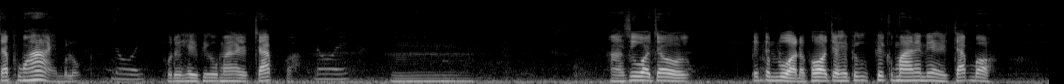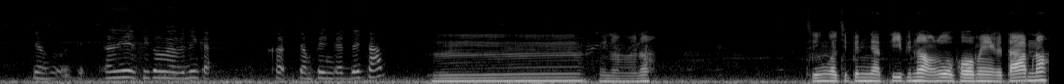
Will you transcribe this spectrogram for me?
จับผู้ให้ายบ่ลูกโดยผู้ใดเห็นพี่มาอยากจับวะโดยอืมอ่าชื่อว่าเจ้าเป็นตำรวจอะพ่อเจ้าเห็นพี่มาเนี่ยเนี่ยจับบ่เดี๋ยวถ้าเหตุพี่คนมาวันนี้กะก็จำเป็นกันได้จับ อืม เป็นยังไงเนาะถึงว่าจะเป็นญาติพี่น้องหรือว่าพ่อแม่ก็ตามเนาะ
